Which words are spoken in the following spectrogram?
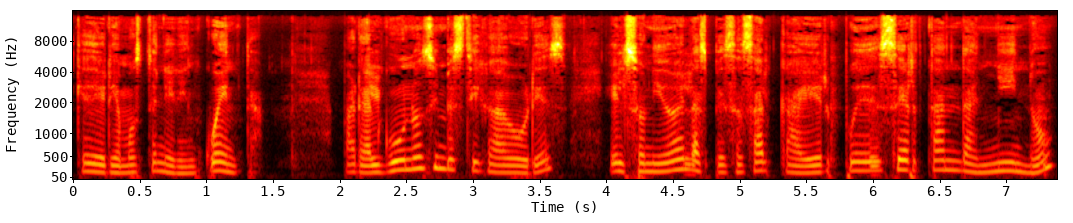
que deberíamos tener en cuenta. Para algunos investigadores, el sonido de las pesas al caer puede ser tan dañino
